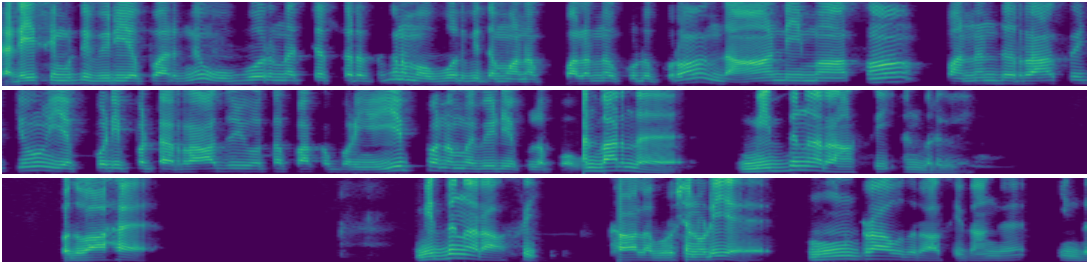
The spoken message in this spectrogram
கடைசி மட்டும் வீடியோ பாருங்க. ஒவ்வொரு நட்சத்திரத்துக்கும் நம்ம ஒவ்வொரு விதமான பலனை கொடுக்குறோம். இந்த ஆனி மாசம் பன்னெண்டு ராசிக்கும் எப்படிப்பட்ட ராஜயோகத்தை பார்க்க போறீங்க? இப்ப நம்ம வீடியோக்குள்ள போவோம். அன்பார்ந்த மிதுன ராசி அன்பர்களே பொதுவாக மிதுன ராசி கால புருஷனுடைய மூன்றாவது ராசி தாங்க இந்த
